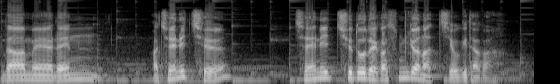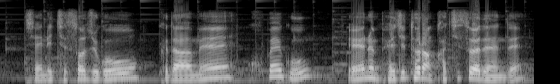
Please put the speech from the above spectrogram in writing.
그 다음에 렌아 제니츠 제니츠도 내가 숨겨놨지 여기다가. 제니츠 써주고 그 다음에 코베구? 얘는 베지터랑 같이 써야 되는데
